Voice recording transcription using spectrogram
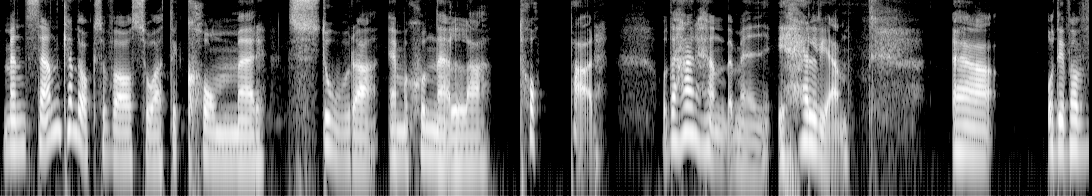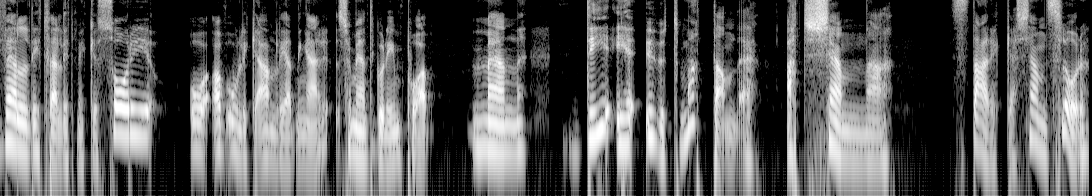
Men sen kan det också vara så att det kommer stora emotionella toppar. Och det här hände mig i helgen. Uh, och det var väldigt, väldigt mycket sorg och av olika anledningar som jag inte går in på. Men det är utmattande att känna starka känslor.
